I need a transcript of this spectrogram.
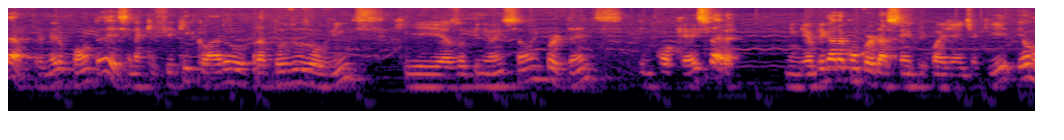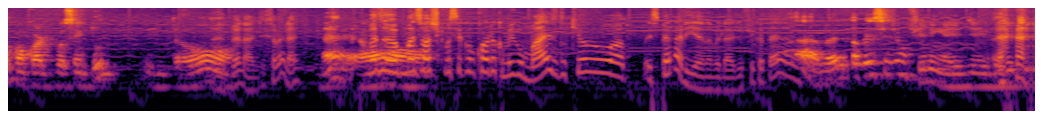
É, o primeiro ponto é esse, né? Que fique claro para todos os ouvintes que as opiniões são importantes em qualquer esfera. Ninguém é obrigado a concordar sempre com a gente aqui. Eu não concordo com você em tudo, Então. É verdade, isso é verdade. Né, é mas, eu, um- mas eu acho que você concorda comigo mais do que eu ah, esperaria, na verdade. Eu fico até. Ah, mas talvez seja um feeling aí de, de a gente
